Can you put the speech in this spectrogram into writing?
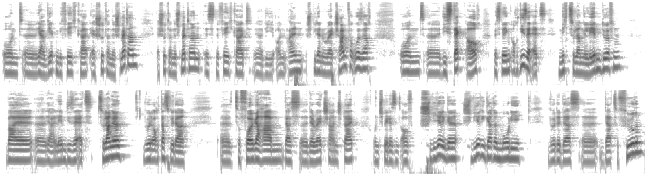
und äh, ja, wirken die Fähigkeit Erschütternde Schmettern. Erschütternde Schmettern ist eine Fähigkeit, die an allen Spielern einen Raid Schaden verursacht und äh, die stackt auch, weswegen auch diese Ads nicht zu lange leben dürfen, weil äh, ja, leben diese Ads zu lange, würde auch das wieder äh, zur Folge haben, dass äh, der Raid-Schaden steigt und spätestens auf schwierige, schwierigeren Modi würde das äh, dazu führen,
